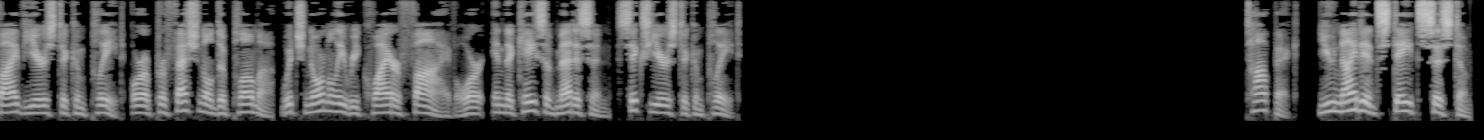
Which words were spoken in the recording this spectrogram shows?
five years to complete, or a professional diploma, which normally require five or, in the case of medicine, six years to complete. United States system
